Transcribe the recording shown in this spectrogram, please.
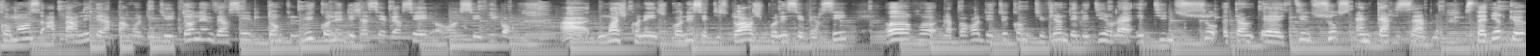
commence à parler de la parole de Dieu, il donne un verset, donc lui connaît déjà ces versets. On s'est dit, bon, ah, moi je connais, je connais cette histoire, je connais ces versets. Or, euh, la parole de Dieu, comme tu viens de le dire là, est une, sour- est un- est une source intarissable. C'est-à-dire que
